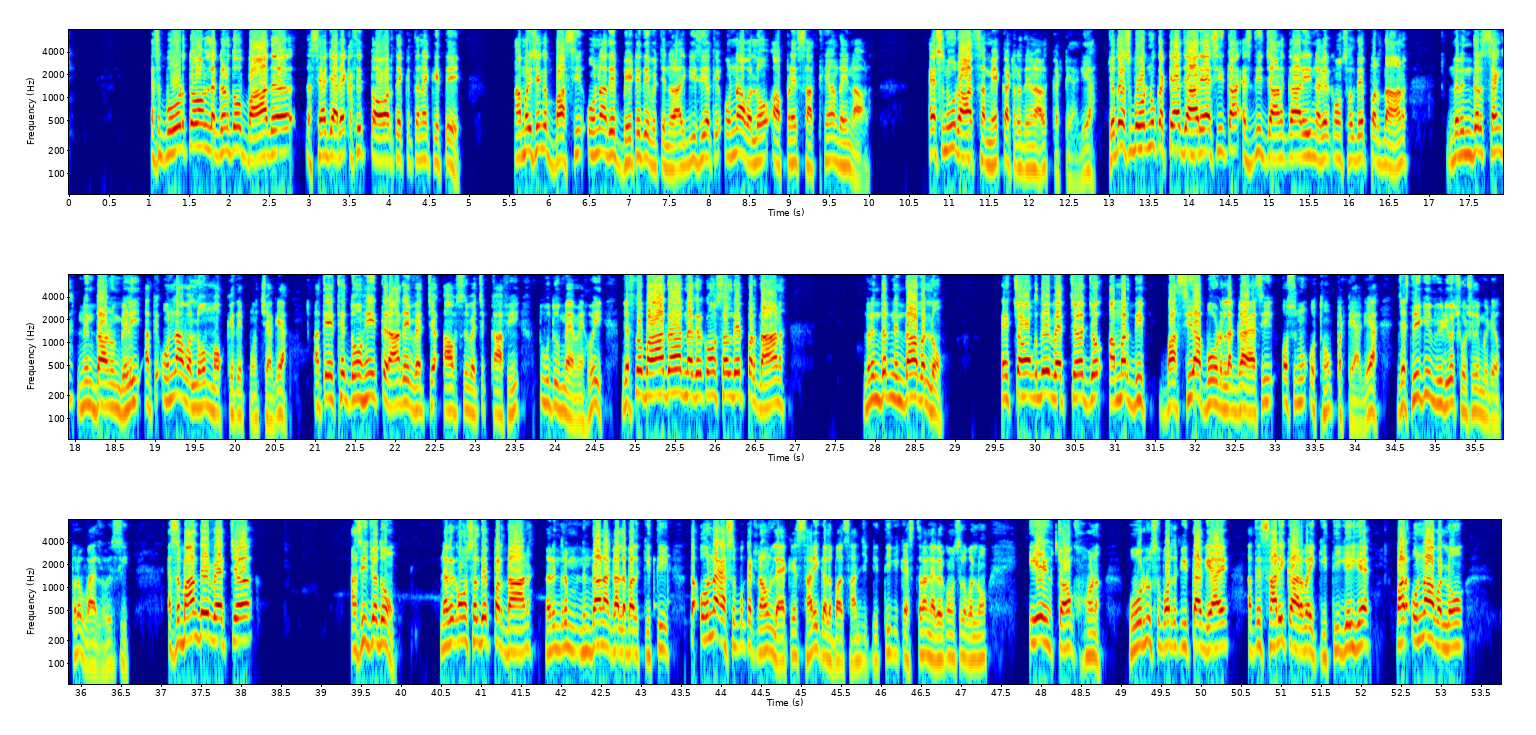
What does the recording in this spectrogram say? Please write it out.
ਇਸ ਬੋਰਡ ਤੋਂ ਲੱਗਣ ਤੋਂ ਬਾਅਦ ਦੱਸਿਆ ਜਾ ਰਿਹਾ ਕਿ ਕਥਿਤ ਤੌਰ ਤੇ ਕਿਤੇ ਨਾ ਕਿਤੇ ਅਮਰ ਸਿੰਘ ਬਾਸੀ ਉਹਨਾਂ ਦੇ ਬੇਟੇ ਦੇ ਵਿੱਚ ਨਾਰਾਜ਼ਗੀ ਸੀ ਅਤੇ ਉਹਨਾਂ ਵੱਲੋਂ ਆਪਣੇ ਸਾਥੀਆਂ ਦੇ ਨਾਲ ਇਸ ਨੂੰ ਰਾਤ ਸਮੇਂ ਕਟਰ ਦੇ ਨਾਲ ਕੱਟਿਆ ਗਿਆ। ਜਦੋਂ ਇਸ ਬੋਰਡ ਨੂੰ ਕੱਟਿਆ ਜਾ ਰਿਹਾ ਸੀ ਤਾਂ ਇਸ ਦੀ ਜਾਣਕਾਰੀ ਨਗਰ ਕੌਂਸਲ ਦੇ ਪ੍ਰਧਾਨ ਨਰਿੰਦਰ ਸਿੰਘ ਨਿੰਦਾ ਨੂੰ ਮਿਲੀ ਅਤੇ ਉਹਨਾਂ ਵੱਲੋਂ ਮੌਕੇ ਤੇ ਪਹੁੰਚਿਆ ਗਿਆ ਅਤੇ ਇੱਥੇ ਦੋਹੇ ਧਿਰਾਂ ਦੇ ਵਿੱਚ ਆਪਸ ਵਿੱਚ ਕਾਫੀ ਤੂ ਤੂ ਮੈਵੇਂ ਹੋਈ। ਜਿਸ ਤੋਂ ਬਾਅਦ ਨਗਰ ਕੌਂਸਲ ਦੇ ਪ੍ਰਧਾਨ ਨਰਿੰਦਰ ਨਿੰਦਾ ਵੱਲੋਂ ਇਹ ਚੌਂਕ ਦੇ ਵਿੱਚ ਜੋ ਅਮਰਦੀਪ ਬਾਸੀ ਦਾ ਬੋਰਡ ਲੱਗਾ ਹੋਇਆ ਸੀ ਉਸ ਨੂੰ ਉੱਥੋਂ ਪੱਟਿਆ ਗਿਆ ਜਿਸ ਦੀ ਕਿ ਵੀਡੀਓ ਸੋਸ਼ਲ ਮੀਡੀਆ ਉੱਪਰ ਵਾਇਰਲ ਹੋਈ ਸੀ। ਇਸ ਸੰਬੰਧ ਦੇ ਵਿੱਚ ਅਸੀਂ ਜਦੋਂ ਨਗਰ ਕੌਂਸਲ ਦੇ ਪ੍ਰਧਾਨ ਨਰਿੰਦਰ ਨਿੰਦਾ ਨਾਲ ਗੱਲਬਾਤ ਕੀਤੀ, ਤਾਂ ਉਹਨਾਂ ਇਸ ਘਟਨਾ ਨੂੰ ਲੈ ਕੇ ਸਾਰੀ ਗੱਲਬਾਤ ਸਾਂਝੀ ਕੀਤੀ ਕਿ ਕਿਸ ਤਰ੍ਹਾਂ ਨਗਰ ਕੌਂਸਲ ਵੱਲੋਂ ਇਹ ਚੌਂਕ ਹੁਣ ਹੋਰ ਨੂੰ ਸਪੁਰਦ ਕੀਤਾ ਗਿਆ ਹੈ ਅਤੇ ਸਾਰੀ ਕਾਰਵਾਈ ਕੀਤੀ ਗਈ ਹੈ, ਪਰ ਉਹਨਾਂ ਵੱਲੋਂ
